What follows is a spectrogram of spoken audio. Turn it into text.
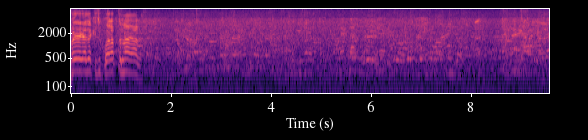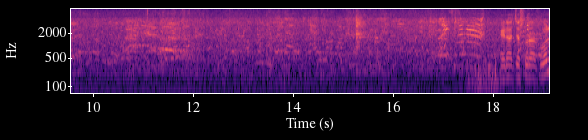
হয়ে গেছে, কিছু করার তো না আর। এটা হচ্ছে সুরার পুল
